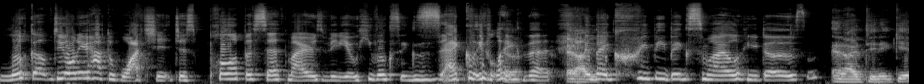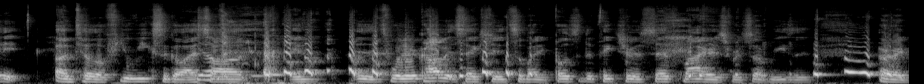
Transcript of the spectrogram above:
Look up. Do you don't even have to watch it? Just pull up a Seth Meyers video. He looks exactly like yeah. that, and, I, and that creepy big smile he does. And I didn't get it until a few weeks ago. I yep. saw in the Twitter comment section somebody posted a picture of Seth Meyers for some reason, or uh,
